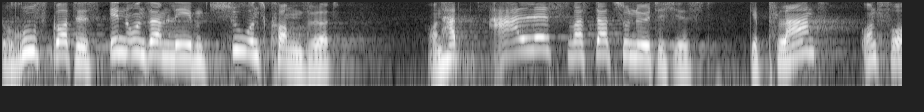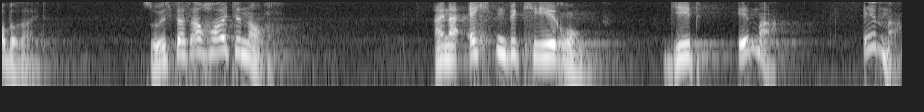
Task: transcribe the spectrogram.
Ruf Gottes in unserem Leben zu uns kommen wird und hat alles, was dazu nötig ist, geplant und vorbereitet. So ist das auch heute noch. Einer echten Bekehrung geht immer, immer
